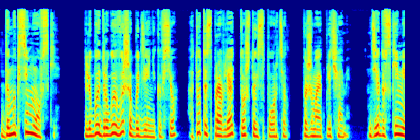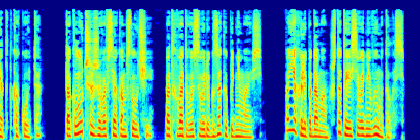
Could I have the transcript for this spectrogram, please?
«Да Максимовский. Любой другой выше бы денег, и все. А тут исправлять то, что испортил», — пожимает плечами. «Дедовский метод какой-то». «Так лучше же, во всяком случае». Подхватываю свой рюкзак и поднимаюсь. «Поехали по домам, что-то я сегодня вымоталась».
